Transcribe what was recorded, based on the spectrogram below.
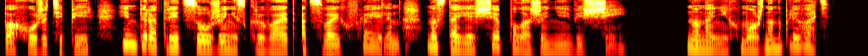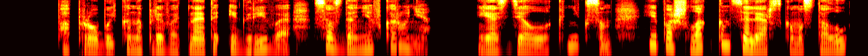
Похоже, теперь императрица уже не скрывает от своих фрейлин настоящее положение вещей. Но на них можно наплевать. Попробуй-ка наплевать на это игривое создание в короне. Я сделала книксон и пошла к канцелярскому столу,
